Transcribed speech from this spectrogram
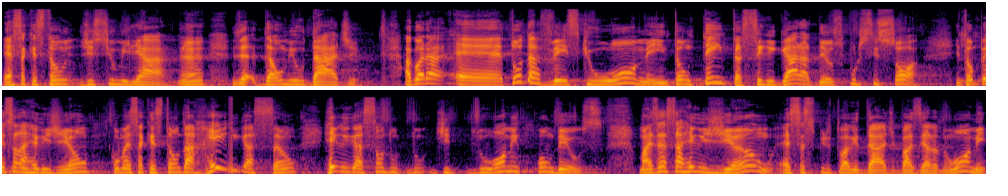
essa questão de se humilhar, né? da humildade. Agora, é, toda vez que o homem, então, tenta se ligar a Deus por si só, então pensa na religião como essa questão da religação, religação do, do, de, do homem com Deus. Mas essa religião, essa espiritualidade baseada no homem,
